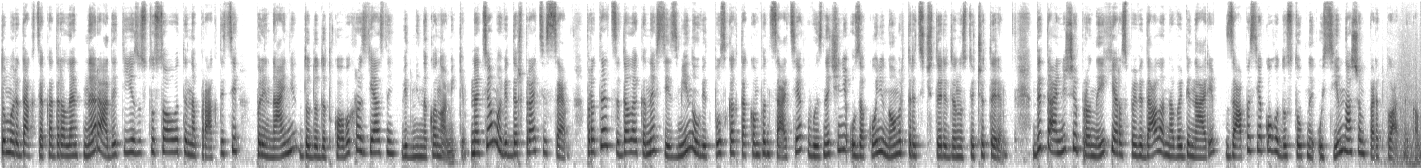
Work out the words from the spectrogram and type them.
тому редакція Кадроленд не радить її застосовувати на практиці принаймні до додаткових роз'яснень від Мінекономіки. На цьому від держпраці все. Проте це далеко не всі зміни у відпусках та компенсаціях, визначені у законі номер 3494. Детальніше про них я розповідала на вебінарі, запис якого доступний усім нашим передплатникам.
